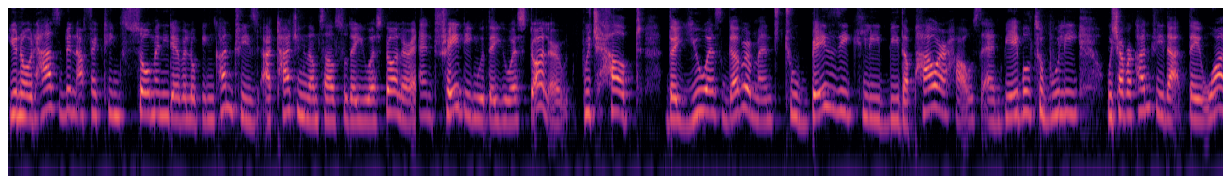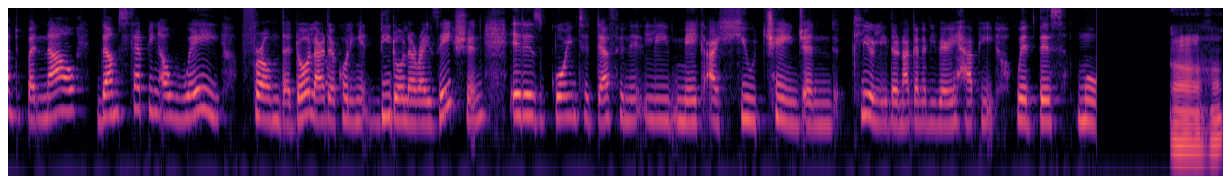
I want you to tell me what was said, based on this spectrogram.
you know it has been affecting so many developing countries attaching themselves to the US dollar and trading with the US dollar, which helped the US government to basically be the powerhouse and be able to bully whichever country that they want. But now them stepping away from the dollar, they're calling it de-dollarization, it is going to definitely make a huge change and clearly they're not going to be very happy with this move. Uh-huh.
